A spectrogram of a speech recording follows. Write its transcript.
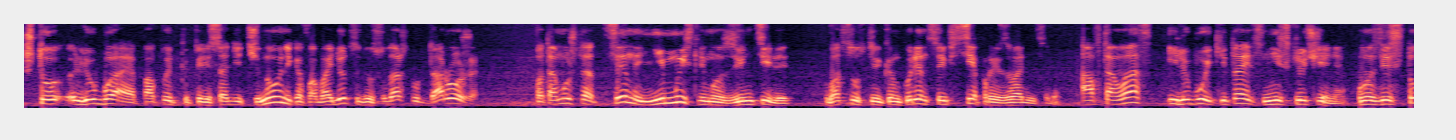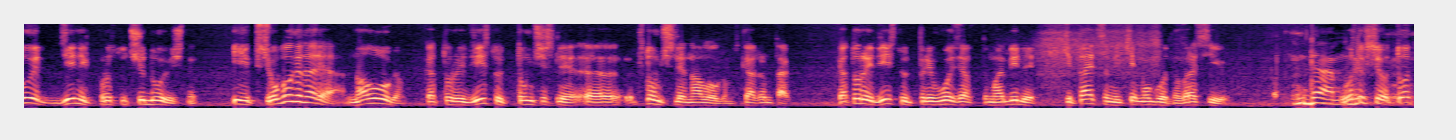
что любая попытка пересадить чиновников обойдется государству дороже. Потому что цены немыслимо взвинтили в отсутствии конкуренции все производители. АвтоВАЗ и любой китаец не исключение. Он здесь стоит денег просто чудовищных. И все благодаря налогам, которые действуют, в том числе, э, в том числе налогам, скажем так, которые действуют при ввозе автомобилей китайцами кем угодно в Россию. Да. Вот и все. Тот,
